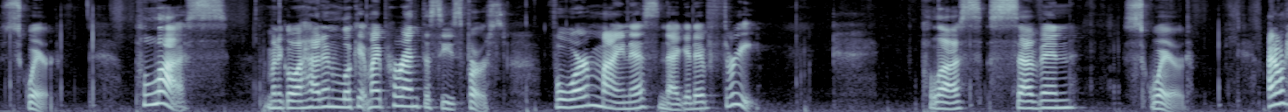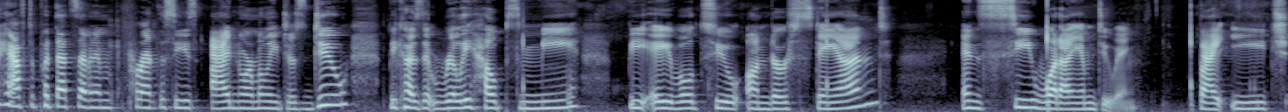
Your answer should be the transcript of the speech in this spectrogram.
squared plus, I'm going to go ahead and look at my parentheses first. 4 minus negative 3 plus 7 squared. I don't have to put that 7 in parentheses. I normally just do because it really helps me be able to understand and see what I am doing by each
